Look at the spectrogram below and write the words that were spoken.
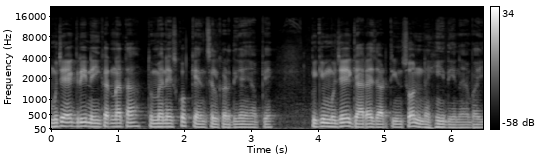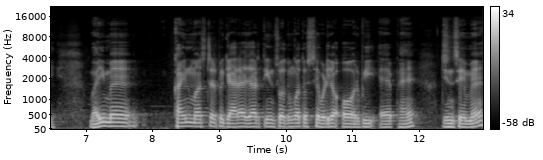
मुझे एग्री नहीं करना था तो मैंने इसको कैंसिल कर दिया यहाँ पे, क्योंकि मुझे ग्यारह हज़ार तीन सौ नहीं देना है भाई। भाई मैं काइन मास्टर पे ग्यारह हज़ार तीन सौ दूँगा तो इससे बढ़िया और भी ऐप हैं, जिनसे मैं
